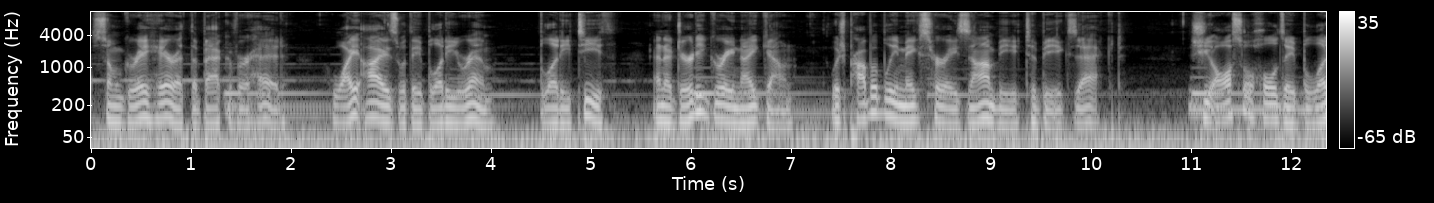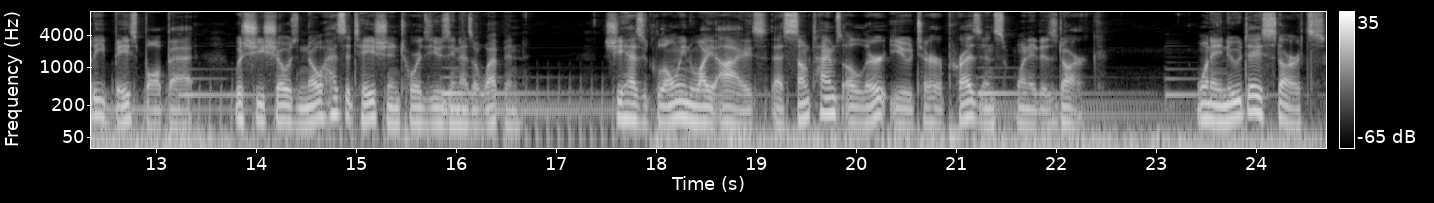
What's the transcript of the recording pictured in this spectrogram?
some gray hair at the back of her head, white eyes with a bloody rim, bloody teeth, and a dirty gray nightgown which probably makes her a zombie to be exact. She also holds a bloody baseball bat, which she shows no hesitation towards using as a weapon. She has glowing white eyes that sometimes alert you to her presence when it is dark. When a new day starts,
